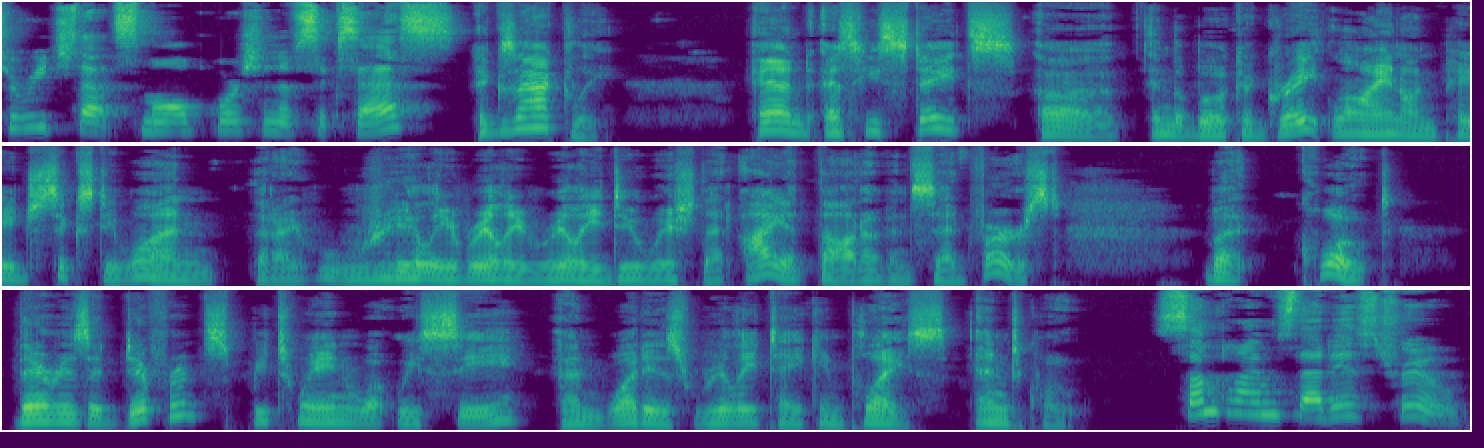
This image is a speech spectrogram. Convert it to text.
to reach that small portion of success? Exactly. And as he states uh, in the book, a great line on page 61 that I really, really, really do wish that I had thought of and said first. But, quote, there is a difference between what we see and what is really taking place, end quote. Sometimes that is true.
